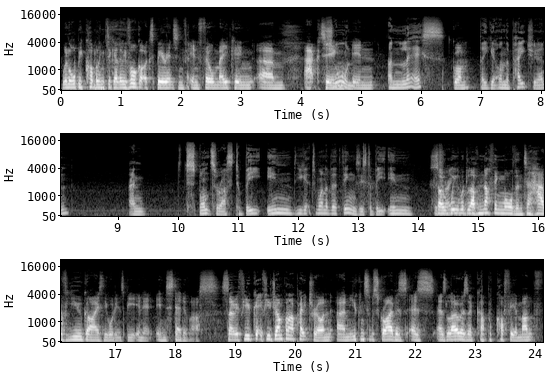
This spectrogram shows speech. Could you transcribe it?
We'll all be cobbling together. We've all got experience in, in filmmaking, um, acting, Sean. in. Unless Go on. they get on the Patreon and sponsor us to be in. You get to one of the things is to be in. So we would right? love nothing more than to have you guys, the audience, be in it instead of us. So if you if you jump on our Patreon, um, you can subscribe as as as low as a cup of coffee a month.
